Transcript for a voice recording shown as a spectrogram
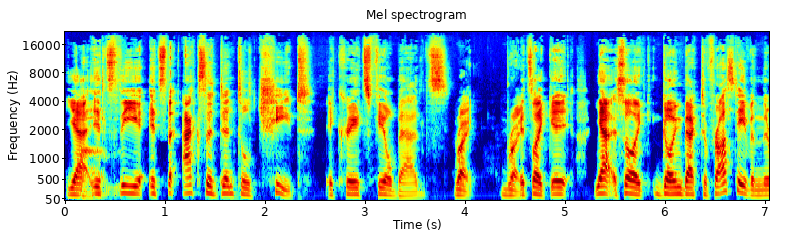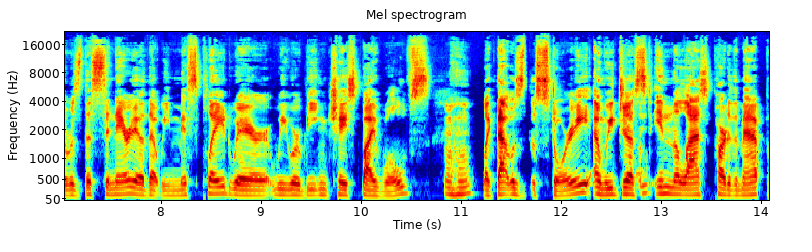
Yeah, it's Um, the it's the accidental cheat. It creates feel bads. Right. Right. It's like it, yeah, so like going back to Frosthaven, there was this scenario that we misplayed where we were being chased by wolves. Mhm. Like that was the story, and we Mm-hmm. just in the last part of the map,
